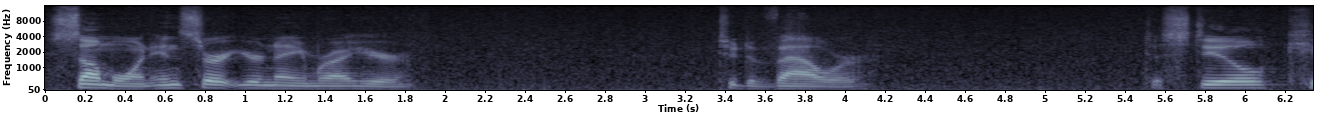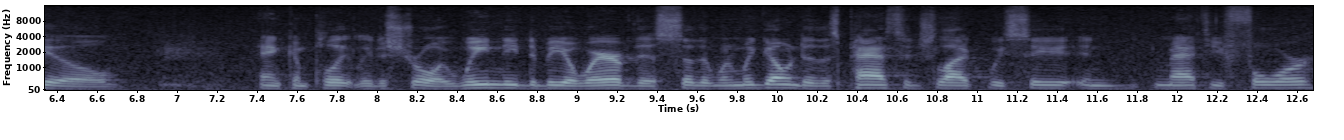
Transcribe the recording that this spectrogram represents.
someone, insert your name right here, to devour, to steal, kill, and completely destroy. We need to be aware of this so that when we go into this passage like we see in Matthew 4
